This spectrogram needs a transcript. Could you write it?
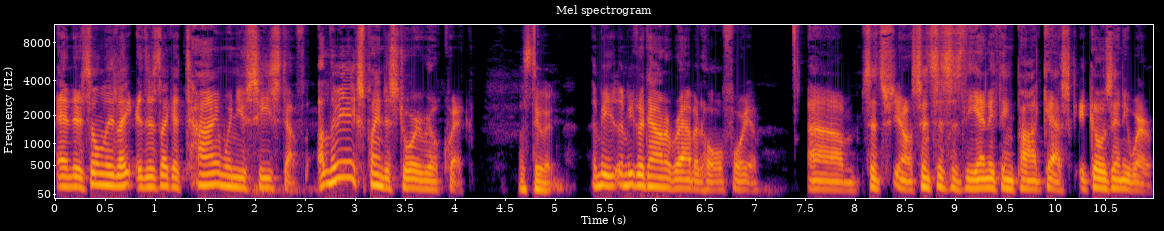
and there's only like there's like a time when you see stuff. Uh, let me explain the story real quick. Let's do it. Let me let me go down a rabbit hole for you. Um, since you know, since this is the anything podcast, it goes anywhere.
